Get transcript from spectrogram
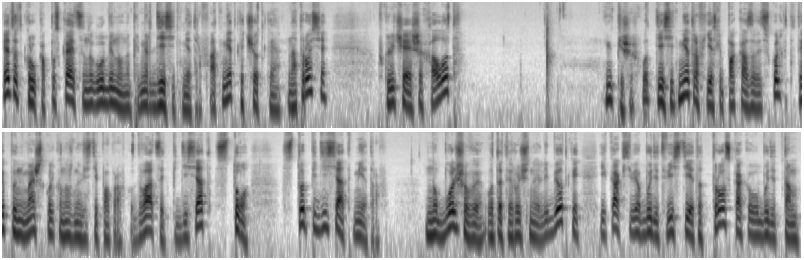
Этот круг опускается на глубину, например, 10 метров. Отметка четкая на тросе. Включаешь эхолот и пишешь. Вот 10 метров, если показывает сколько-то, ты понимаешь, сколько нужно ввести поправку. 20, 50, 100, 150 метров. Но больше вы вот этой ручной лебедкой и как себя будет вести этот трос, как его будет там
